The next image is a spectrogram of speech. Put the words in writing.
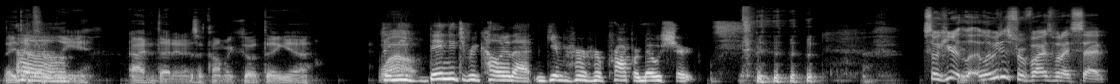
They Uh. Definitely added that in as a comic code thing. Yeah. They Wow. need they need to recolor that and give her her proper nose shirt. So here, l- let me just revise what I said.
